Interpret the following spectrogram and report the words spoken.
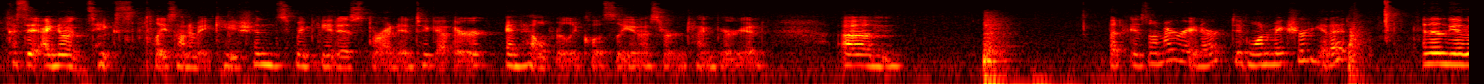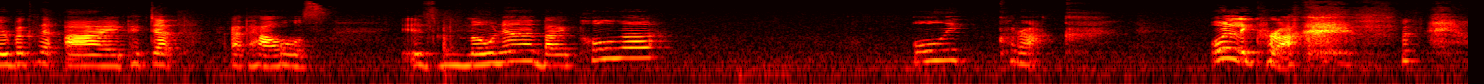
because i know it takes place on a vacation so maybe it is threaded together and held really closely in a certain time period. Um but is on my radar. Did want to make sure to get it. And then the other book that i picked up at powell's is mona by Pola Oli Crock.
